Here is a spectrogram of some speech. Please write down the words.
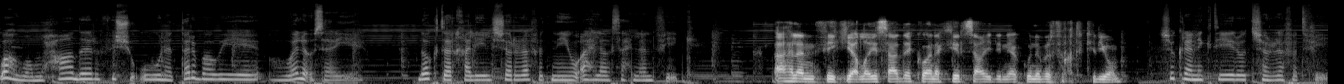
وهو محاضر في الشؤون التربوية والأسرية. دكتور خليل شرفتني وأهلا وسهلا فيك. أهلا فيك يا الله يسعدك وأنا كثير سعيد أني أكون برفقتك اليوم. شكرا كتير وتشرفت فيك.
